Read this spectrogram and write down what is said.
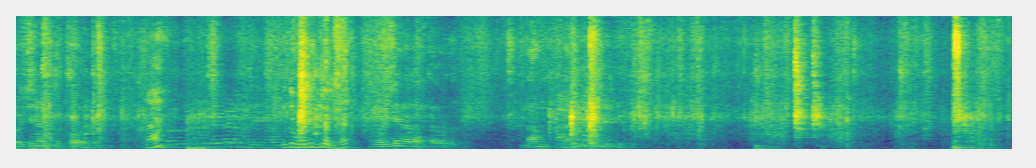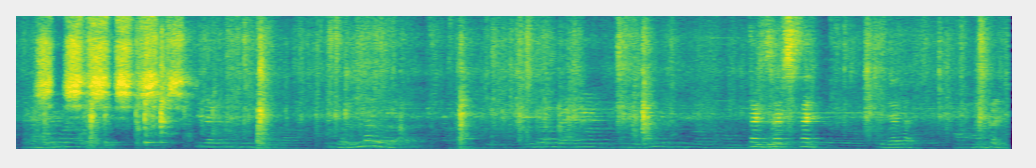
ಒರಿಜಿನಲ್ ತುಪ್ಪ ಇದು ಒರಿಜಿನಲ್ ಒರಿಜಿನಲ್ ಅಂತ ಅವ್ರದ್ದು ನಮ್ಮ ಸರಿ ಸರಿ ಸರಿ ಇದೆಲ್ಲ ಇಟ್ಕೊಳ್ಳಿ.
